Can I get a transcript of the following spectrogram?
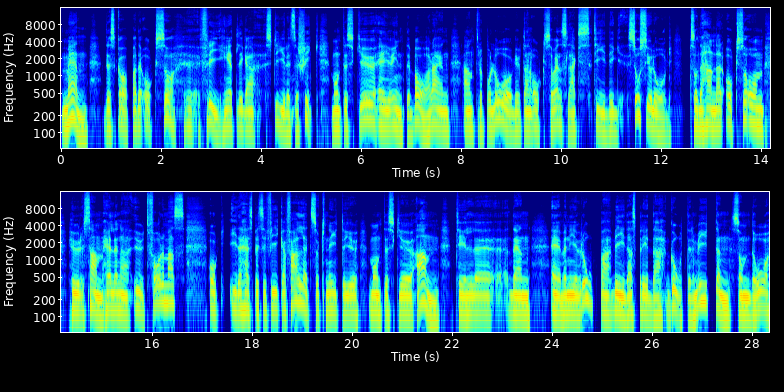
Men det skapade också eh, frihetliga styrelseskick. Montesquieu är ju inte bara en antropolog utan också en slags tidig sociolog. Så det handlar också om hur samhällena utformas. Och i det här specifika fallet så knyter ju Montesquieu an till eh, den även i Europa vida spridda gotermyten som då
